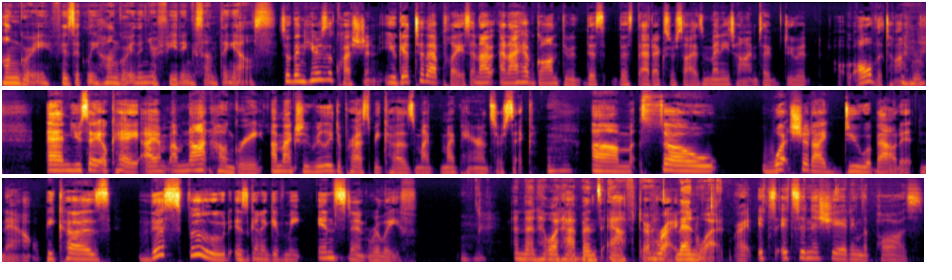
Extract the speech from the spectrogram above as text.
hungry, physically hungry, then you're feeding something else. So then here's the question. You get to that place and I and I have gone through this this that exercise many times. I do it all the time. Mm-hmm. And you say, okay, I am, I'm not hungry. I'm actually really depressed because my, my parents are sick. Mm-hmm. Um, so what should I do about it now? Because this food is going to give me instant relief. Mm-hmm. And then what happens after? Right. Then what? Right. It's it's initiating the pause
